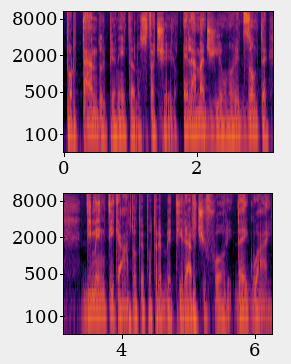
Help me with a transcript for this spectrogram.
portando il pianeta allo sfacelo, cielo e la magia un orizzonte dimenticato che potrebbe tirarci fuori dai guai.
